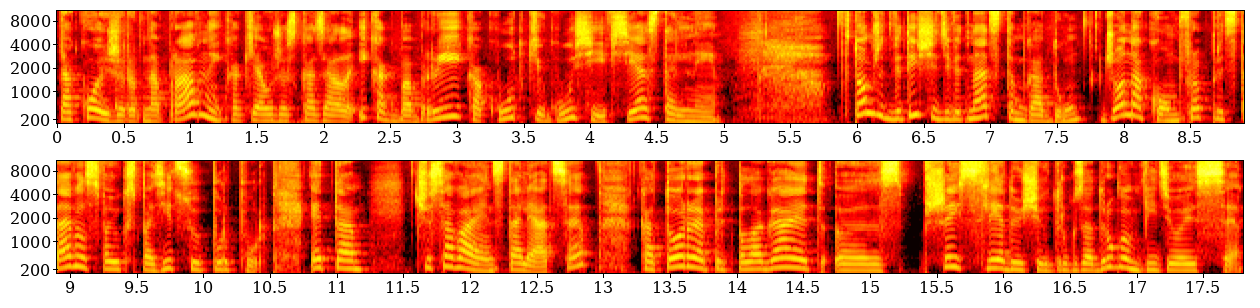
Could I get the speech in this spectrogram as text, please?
Такой же равноправный, как я уже сказала, и как бобры, как утки, гуси и все остальные. В том же 2019 году Джона Комфра представил свою экспозицию «Пурпур». Это часовая инсталляция, которая предполагает э, шесть следующих друг за другом видеоэссе,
